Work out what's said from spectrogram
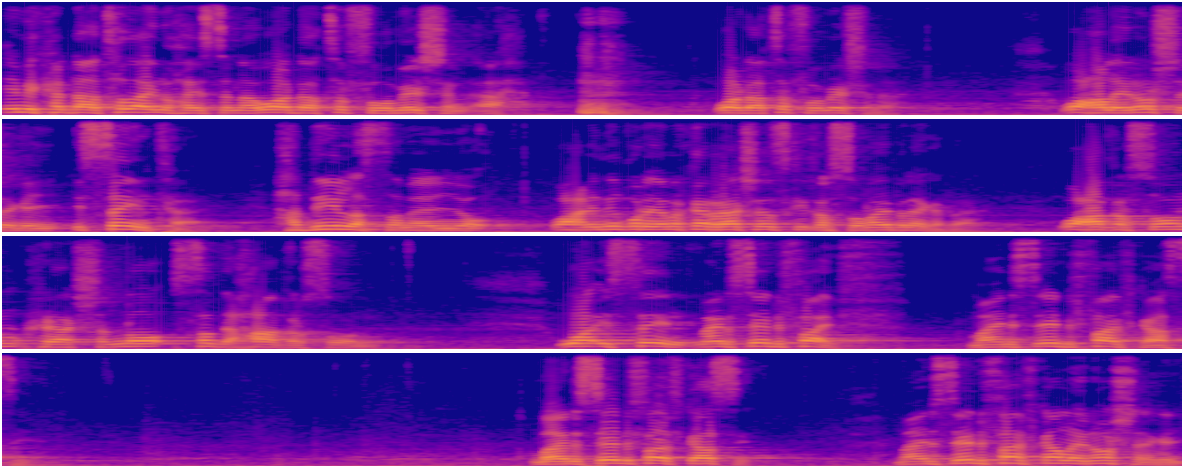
Iminka daatada aynu haysanaa waa data formation ah. Waa data formation ah. Waxaa laynoo sheegay isaynta haddii la sameeyo waxaan idin qoraya markaa reactionskii qarsoonaay baleegada waxaa qarsoon reactionno saddexaa qarsoon. Waa isayn minus eighty five minus eighty five kaasi. Minus eighty five kaasi. Minus eighty five kaa laynoo sheegay.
